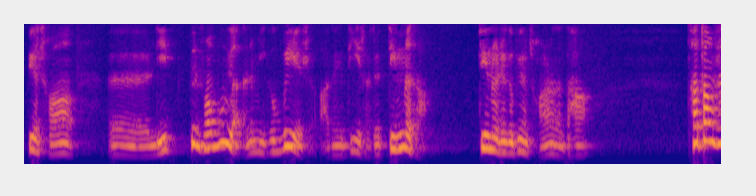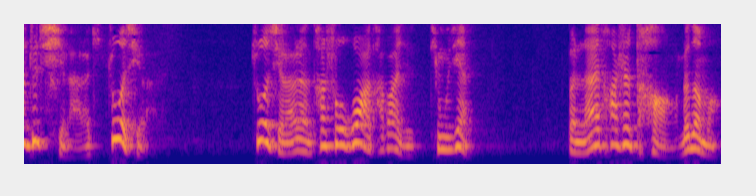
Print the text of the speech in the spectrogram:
病床呃离病床不远的这么一个位置啊，那个地上就盯着他，盯着这个病床上的他。他当时就起来了，就坐起来了，坐起来了。他说话他爸也听不见。本来他是躺着的嘛，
